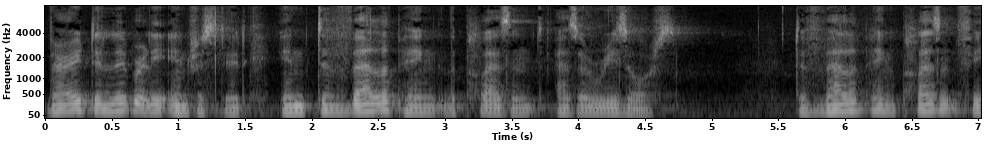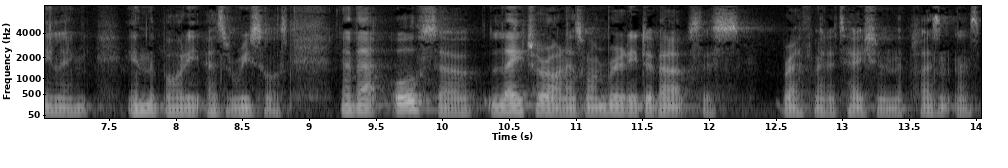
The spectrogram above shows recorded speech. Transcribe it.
very deliberately interested, in developing the pleasant as a resource. Developing pleasant feeling in the body as a resource. Now, that also, later on, as one really develops this breath meditation and the pleasantness,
